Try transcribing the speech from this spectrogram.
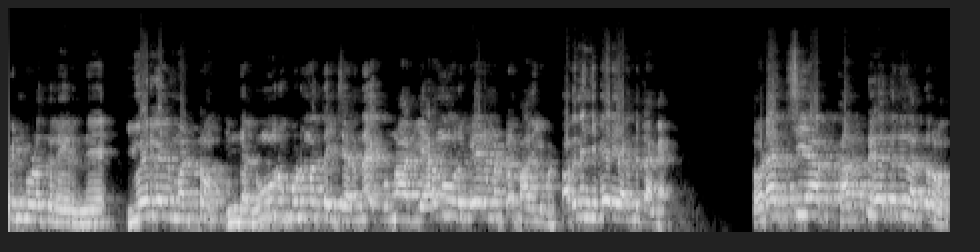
பின்புலத்துல இருந்து இவர்கள் மட்டும் இந்த நூறு குடும்பத்தை சேர்ந்த இருநூறு பேர் மட்டும் பாதிக்கப்பட்டு பதினஞ்சு பேர் இறந்துட்டாங்க. தொடர்ச்சியா கத்து கத்துன்னு கத்துறோம்.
